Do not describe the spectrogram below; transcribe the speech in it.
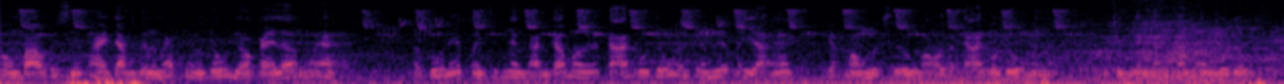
Còn bao phí ship 200 km nha, cô chú, do cây lớn nha và cuối clip mình xin chân thành cảm ơn tất cả cô chú đang xem clip bây giờ nha Rất mong được sự ủng hộ tất cả cô chú mình. Xin chân thành cảm ơn cô chú.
